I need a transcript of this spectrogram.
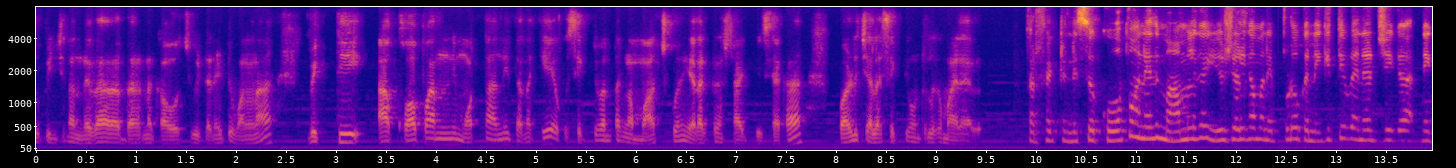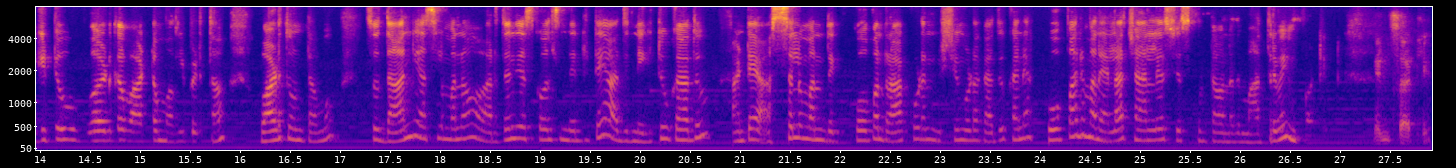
చూపించిన నిరాధారణ కావచ్చు వీటన్నిటి వలన వ్యక్తి ఆ కోపాన్ని మొత్తాన్ని తనకే ఒక శక్తివంతంగా మార్చుకొని ఎరగడం స్టార్ట్ చేశాక వాళ్ళు చాలా శక్తివంతులుగా మారారు. పర్ఫెక్ట్ అండి. సో కోపం అనేది మామూలుగా యూజువల్గా మనం ఎప్పుడు ఒక నెగిటివ్ ఎనర్జీగా నెగిటివ్ వర్డ్గా వాడటం మొదలు పెడతాం వాడుతూ ఉంటాము. సో దాన్ని అసలు మనం అర్థం చేసుకోవాల్సింది ఏంటంటే అది నెగిటివ్ కాదు. అంటే అస్సలు మన కోపం రాకూడని విషయం కూడా కాదు. కానీ ఆ కోపాన్ని మనం ఎలా ఛానలైజ్ చేసుకుంటాం అన్నది మాత్రమే ఇంపార్టెంట్ ఎగ్జాక్ట్లీ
